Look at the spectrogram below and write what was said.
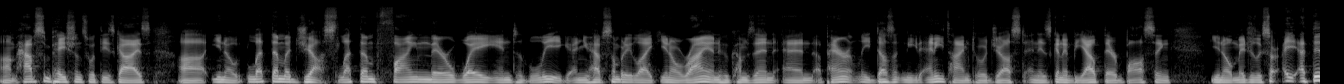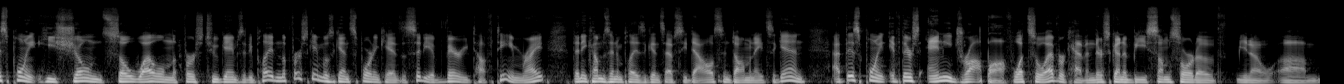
Um, have some patience with these guys. Uh, you know let them adjust. Let them find their way into the league. And you have somebody like you know Rayan who comes in and apparently doesn't need any time to adjust and is going to be out there bossing you know, Major League Soccer. At this point, he's shown so well in the first two games that he played. And the first game was against Sporting Kansas City, a very tough team, right? Then he comes in and plays against FC Dallas and dominates again. At this point, if there's any drop off whatsoever, Kevin, there's going to be some sort of, you know, um,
